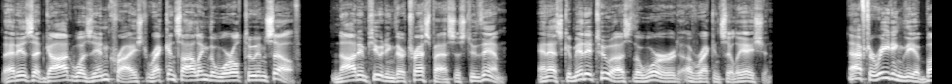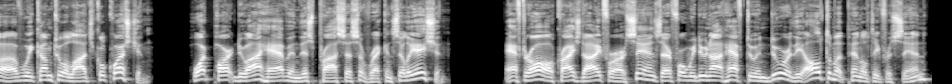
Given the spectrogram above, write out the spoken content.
That is, that God was in Christ reconciling the world to himself, not imputing their trespasses to them, and has committed to us the word of reconciliation. After reading the above, we come to a logical question What part do I have in this process of reconciliation? After all, Christ died for our sins, therefore we do not have to endure the ultimate penalty for sin,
